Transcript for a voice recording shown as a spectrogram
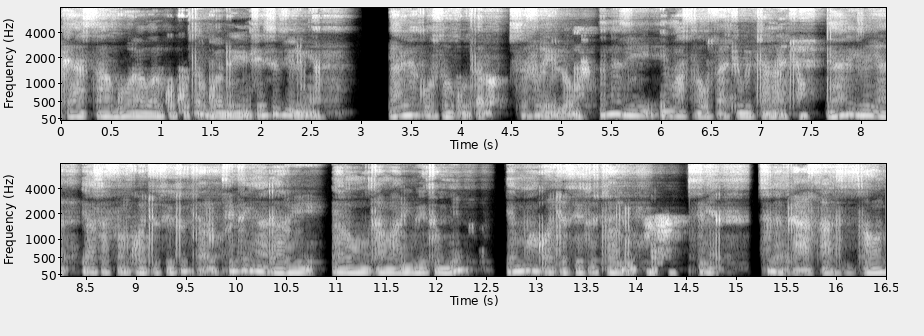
ፒያሳ ጎራ ባልኩ ቁጥር ጓደኞቼ ትዝ ይሉኛል። ያለቀው ሰው ቁጥር ስፍር የለውም። እነዚህ የማስታውሳቸው ብቻ ናቸው። ዳሪ ላይ ያሰፈርኳቸው ሴቶች አሉ። ሴተኛ ዳሪ ያልሆኑ ተማሪ ቤት ሆኜ የማውቋቸው ሴቶች አሉ። ስለ ፒያሳ ትዝታውን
